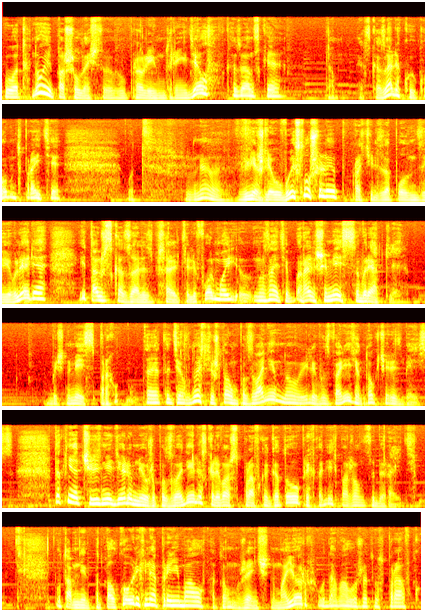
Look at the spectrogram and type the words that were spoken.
Вот. Ну и пошел, значит, в управление внутренних дел в Казанское. Там сказали, какую комнату пройти. Вот меня вежливо выслушали, попросили заполнить заявление, и также сказали, записали телефон мой. Ну, знаете, раньше месяца вряд ли. Обычно месяц проходит это дело. Но если что, мы позвоним, ну, или вы звоните, только через месяц. Так нет, через неделю мне уже позвонили, сказали, ваша справка готова, приходите, пожалуйста, забирайте. Ну, там мне подполковник меня принимал, потом женщина-майор выдавал уже эту справку.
